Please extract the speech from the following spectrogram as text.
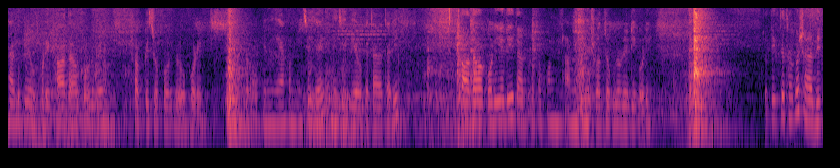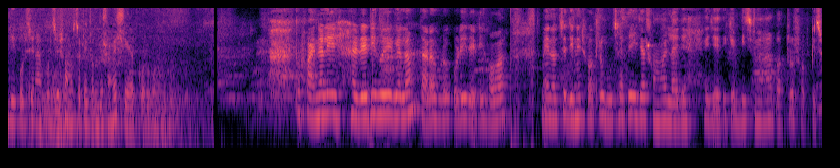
থাকবে ওপরে খাওয়া দাওয়া করবে সব কিছু করবে ওপরে তো ওকে নিয়ে এখন নিচে যাই, নিচে গিয়ে ওকে তাড়াতাড়ি খাওয়া দাওয়া করিয়ে দিই, তারপরে তখন আমি জিনিসপত্রগুলো রেডি করি। তো দেখতে থাকো সারাদিন কী করছি না করছি, সমস্তটাই তোমাদের সঙ্গে শেয়ার করব। তো ফাইনালি রেডি হয়ে গেলাম, তাড়াহুড়ো করেই রেডি হওয়া। মেন হচ্ছে জিনিসপত্র গুছাতেই যা সময় লাগে। এই যে এদিকে বিছানাপত্র সব কিছু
